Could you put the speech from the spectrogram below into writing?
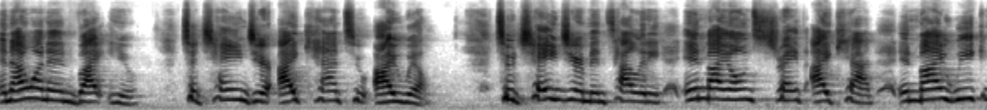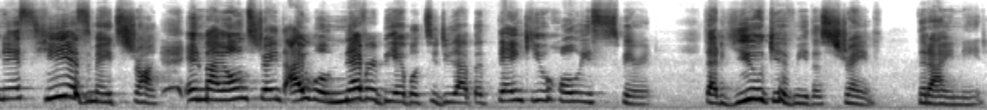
And I want to invite you to change your I can't to I will. To change your mentality. In my own strength, I can. In my weakness, He is made strong. In my own strength, I will never be able to do that. But thank you, Holy Spirit, that you give me the strength that I need.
